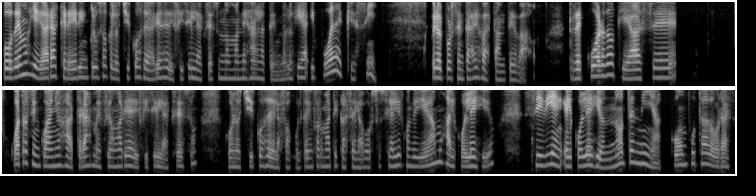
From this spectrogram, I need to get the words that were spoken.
Podemos llegar a creer incluso que los chicos de áreas de difícil acceso no manejan la tecnología y puede que sí, pero el porcentaje es bastante bajo. Recuerdo que hace cuatro o cinco años atrás me fui a un área de difícil acceso con los chicos de la Facultad de Informática de Labor Social y cuando llegamos al colegio, si bien el colegio no tenía computadoras,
